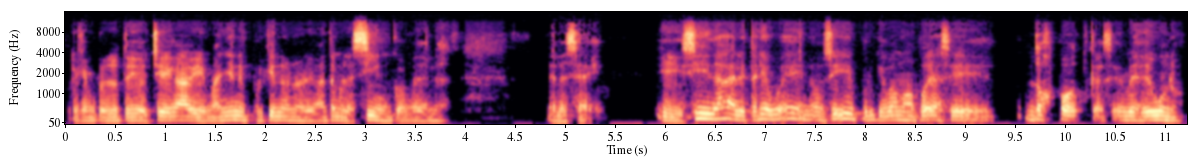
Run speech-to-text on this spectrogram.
por ejemplo, yo te digo, che, Gaby, mañana, ¿por qué no nos levantamos a las 5 en vez de, de las 6? Y sí, dale, estaría bueno, sí, porque vamos a poder hacer dos podcasts en vez de uno.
